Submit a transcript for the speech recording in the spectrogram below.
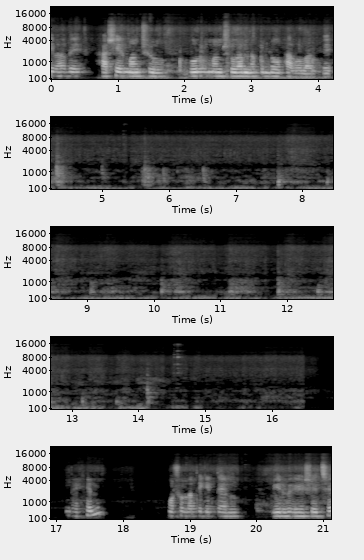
এভাবে হাঁসের মাংস, গরুর মাংস রান্না করলেও ভালো লাগবে। দেখেন, মশলা থেকে তেল বের হয়ে এসেছে।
